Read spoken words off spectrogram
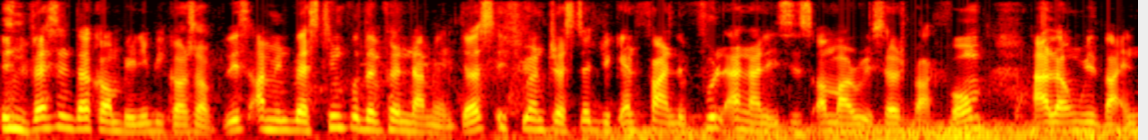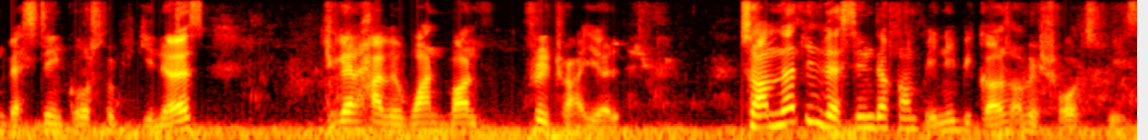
invest in the company because of this. I'm investing for the fundamentals. If you're interested, you can find the full analysis on my research platform along with my investing course for beginners. You can have a one month free trial. So I'm not investing in the company because of a short squeeze.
